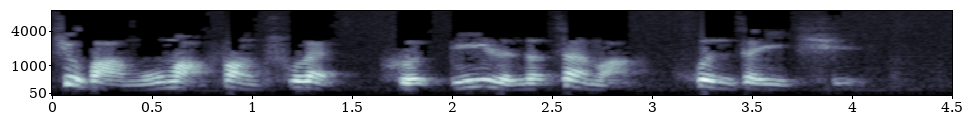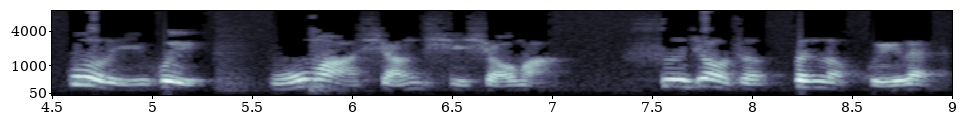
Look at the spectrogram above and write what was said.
就把母马放出来和敌人的战马混在一起。过了一会，母马想起小马，嘶叫着奔了回来，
